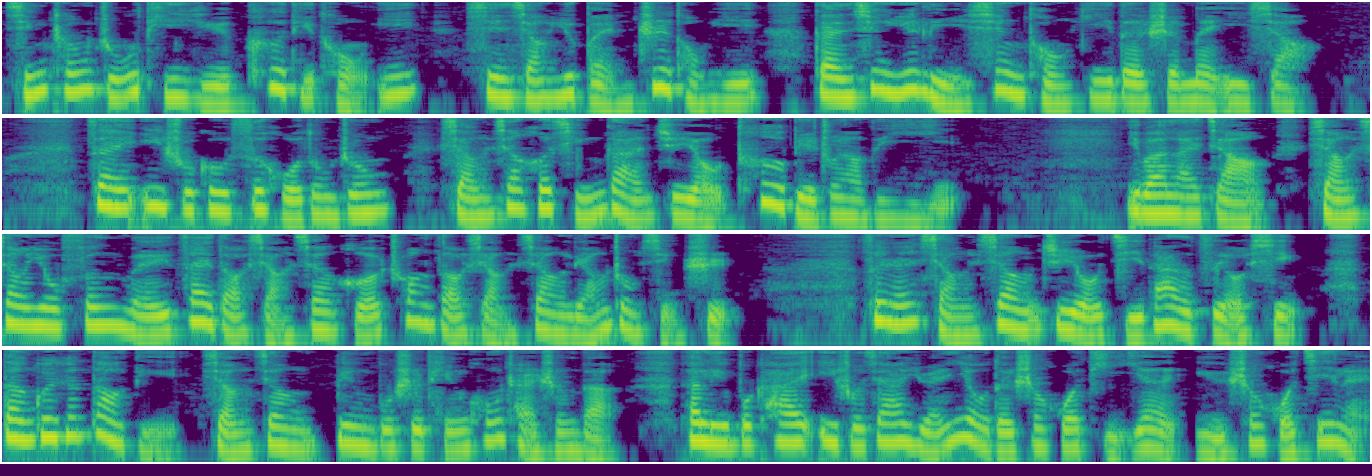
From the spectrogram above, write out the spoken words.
形成主体与客体统一、现象与本质统一、感性与理性统一的审美意象。在艺术构思活动中，想象和情感具有特别重要的意义。一般来讲，想象又分为再造想象和创造想象两种形式。虽然想象具有极大的自由性，但归根到底，想象并不是凭空产生的，它离不开艺术家原有的生活体验与生活积累。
